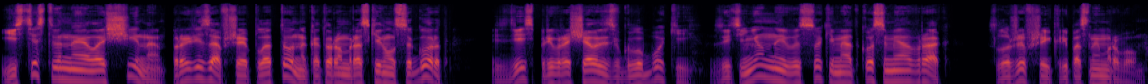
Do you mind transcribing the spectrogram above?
Естественная лощина, прорезавшая плато, на котором раскинулся город, здесь превращалась в глубокий, затененный высокими откосами овраг, служивший крепостным рвом.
